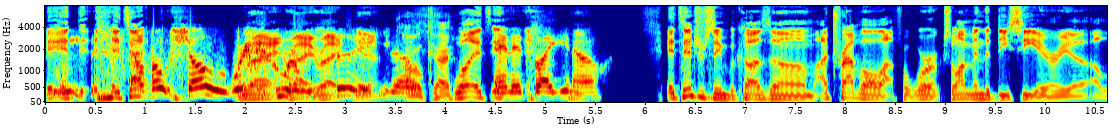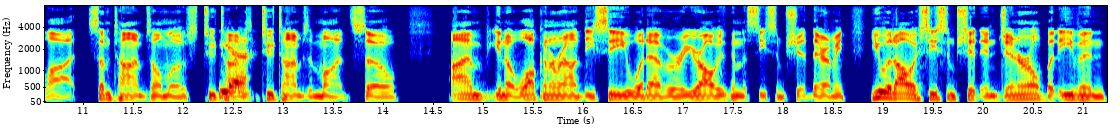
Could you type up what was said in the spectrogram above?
it- it's our vote showed where, Right, where right, we right, stood, yeah. you know, Okay. well, it's and it's like you yeah. know, It's interesting because um, I travel a lot for work, so I'm in the DC area a lot. Sometimes almost two Yeah. times two times a month. So I'm you know walking around DC, whatever. You're always going to see some shit there. I mean, you would always see some shit in general, but even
